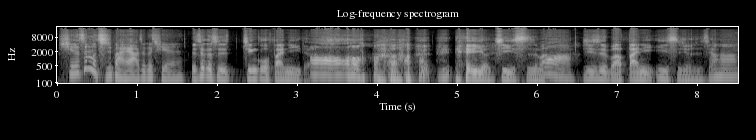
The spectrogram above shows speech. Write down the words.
写的这么直白啊，这个签？这个是经过翻译的。哦哦哦，有祭司嘛？哇，祭司把它翻译，意思就是这样。那、uh -huh.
